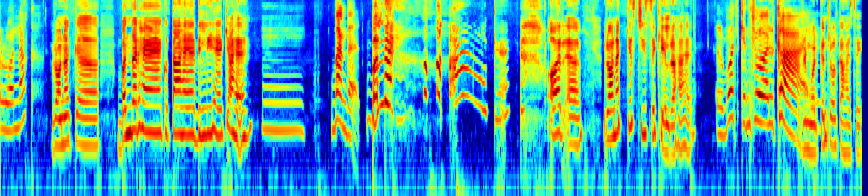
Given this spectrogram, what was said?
रौनक। रौनक बंदर है कुत्ता है बिल्ली है क्या है? बंदर। बंदर? ओके। और रौनक किस चीज़ से खेल रहा है? Remote control car remote control car से।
